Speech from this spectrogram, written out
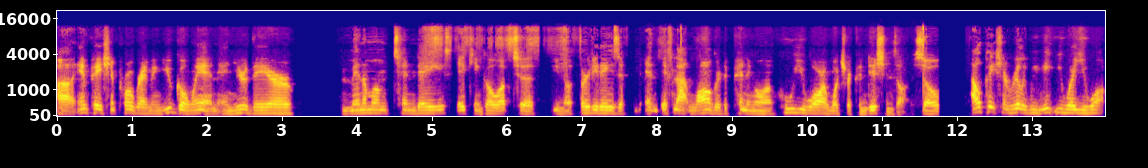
Uh, inpatient programming, you go in and you're there minimum 10 days. It can go up to, you know, 30 days if and if not longer, depending on who you are and what your conditions are. So outpatient really we meet you where you are.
